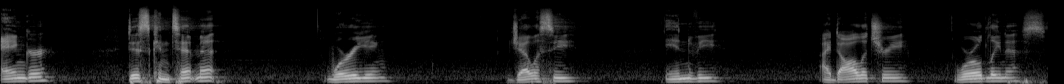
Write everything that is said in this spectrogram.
Anger? Discontentment? Worrying? Jealousy, envy, idolatry, worldliness.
